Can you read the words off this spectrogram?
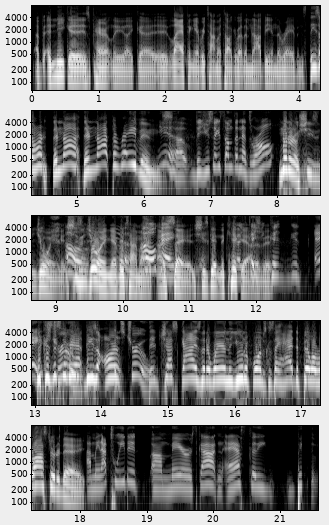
Uh, Anika is apparently like uh, laughing every time I talk about them not being the Ravens. These aren't. They're not. They're not the Ravens. Yeah. Did you say something that's wrong? No, no, no. She's enjoying it. she's Oh, enjoying every yeah. time I, Oh, I say it. She's getting a kick out of it. it. 'cause- 'cause- hey, because it's it's the rea- these aren't. It's true. They're just guys that are wearing the uniforms because they had to fill a roster today. I mean, I tweeted um, Mayor Scott and asked could he pick the,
